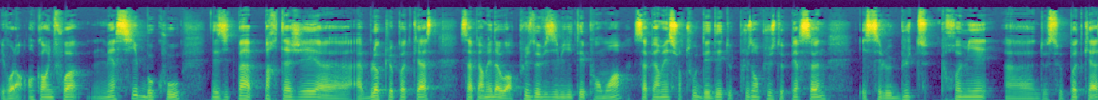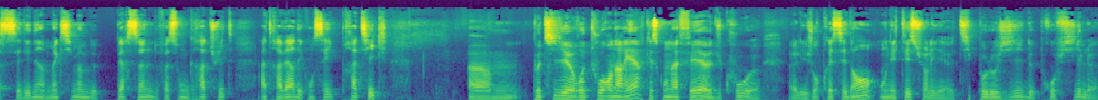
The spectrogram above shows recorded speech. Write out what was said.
et, voilà, encore une fois, merci beaucoup. N'hésite pas à partager, à bloquer le podcast. Ça permet d'avoir plus de visibilité pour moi. Ça permet surtout d'aider de plus en plus de personnes. Et c'est le but premier de ce podcast, c'est d'aider un maximum de personnes de façon gratuite à travers des conseils pratiques. Euh, petit retour en arrière, qu'est-ce qu'on a fait euh, du coup euh, les jours précédents? On était sur les typologies de profils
